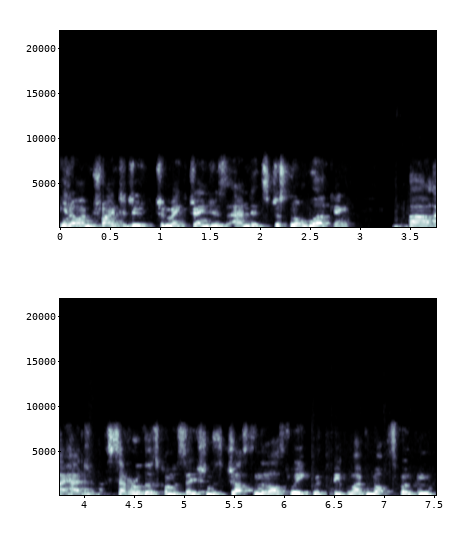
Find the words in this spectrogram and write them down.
you know, I'm trying to do to make changes, and it's just not working. Uh, I had several of those conversations just in the last week with people I've not spoken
